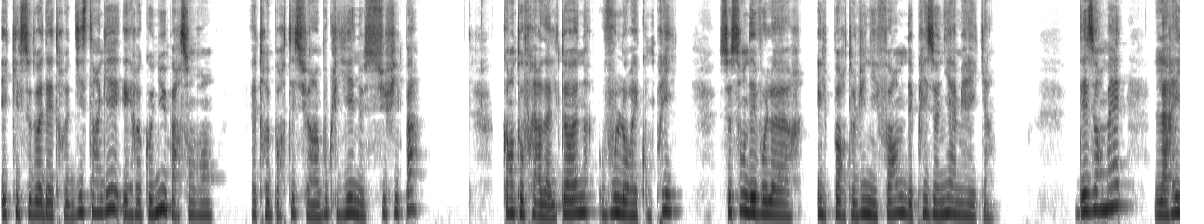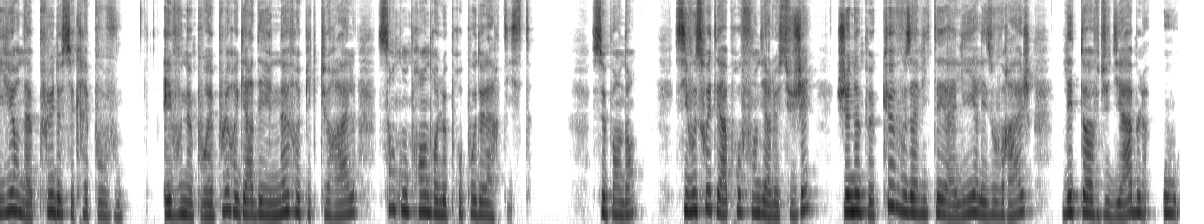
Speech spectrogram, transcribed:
et qu'il se doit d'être distingué et reconnu par son rang. Être porté sur un bouclier ne suffit pas. Quant aux frères Dalton, vous l'aurez compris, ce sont des voleurs, ils portent l'uniforme des prisonniers américains. Désormais, la rayure n'a plus de secret pour vous, et vous ne pourrez plus regarder une œuvre picturale sans comprendre le propos de l'artiste. Cependant, si vous souhaitez approfondir le sujet, je ne peux que vous inviter à lire les ouvrages L'étoffe du diable ou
